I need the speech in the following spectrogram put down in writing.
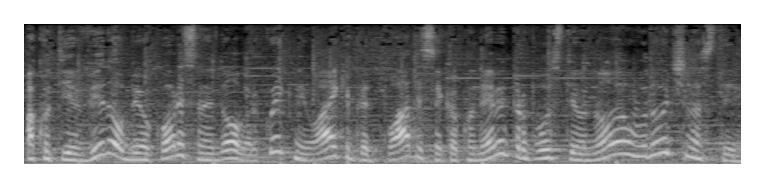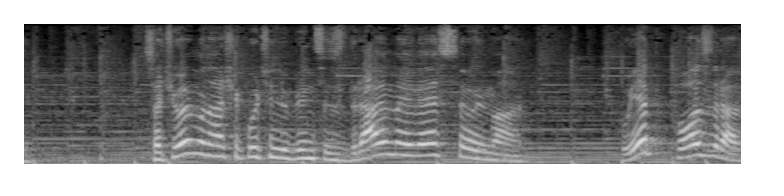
Ako ti je video bio koristan i dobar, klikni like i pretplati se kako ne bi propustio nove u budućnosti. Sačuvajmo naše kućne ljubimce zdravima i veselima. Lijep pozdrav!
